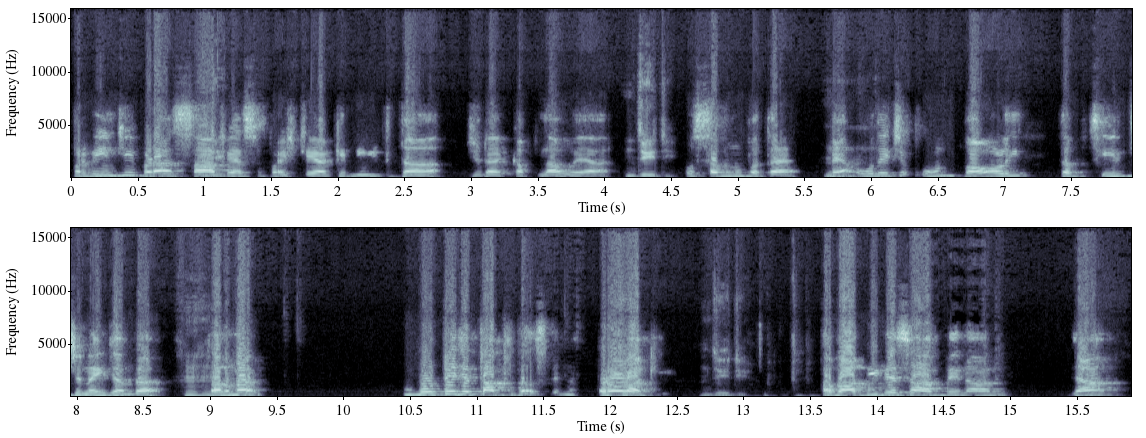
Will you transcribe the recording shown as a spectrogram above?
ਪ੍ਰਵੀਨ ਜੀ ਬੜਾ ਸਾਫ਼। ਹੈ ਸਪਸ਼ਟ ਹੈ ਕਿ ਨੀਟ ਦਾ ਜਿਹੜਾ ਘਪਲਾ ਹੋਇਆ ਜੀ ਜੀ। ਉਹ ਸਭ ਨੂੰ ਪਤਾ ਹੈ। ਮੈਂ। ਉਹਦੇ ਚ ਹੁਣ ਬਾਹਲੀ ਤਫਸੀਲ ਚ ਨਹੀਂ ਜਾਂਦਾ। ਹੂੰ ਹੂੰ, ਤੁਹਾਨੂੰ ਮੈਂ ਮੋٹے ਜਿਹੇ ਤੱਥ ਦੱਸ ਦਿੰਦਾ। ਰੌਲਾ ਕੀ? ਜੀ ਜੀ। ਆਬਾਦੀ ਦੇ ਹਿਸਾਬ ਦੇ ਨਾਲ ਜਾਂ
